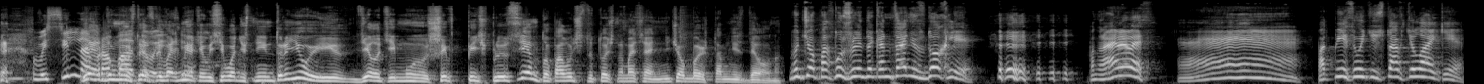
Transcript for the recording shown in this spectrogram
Вы сильно Я думаю, что если возьмете вы сегодняшнее интервью и делаете ему Shift Pitch плюс 7, то получится точно Масянь. Ничего больше там не сделано. Ну что, послушали до конца, не сдохли? Понравилось? Подписывайтесь, ставьте лайки.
